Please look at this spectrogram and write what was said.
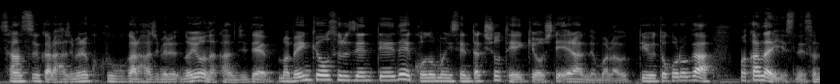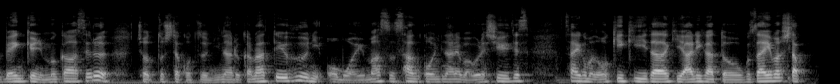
算数から始める、国語から始めるのような感じで、まあ、勉強をする前提で子供に選択肢を提供して選んでもらうっていうところが、まあ、かなりですね、その勉強に向かわせるちょっとしたコツになるかなっていうふうに思います。参考になれば嬉しいです。最後までお聴きいただきありがとうございました。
